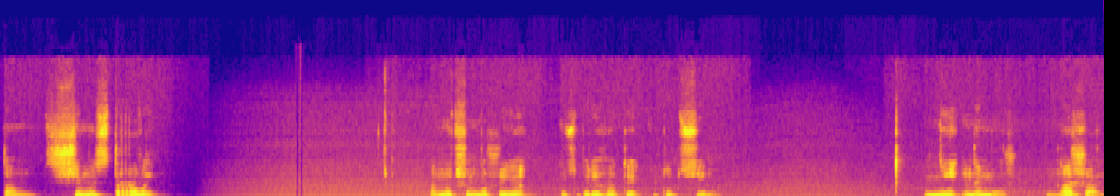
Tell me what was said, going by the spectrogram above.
там з чимось трави. А ну чи можу я зберігати тут сіно? Ні, не можу. На жаль.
